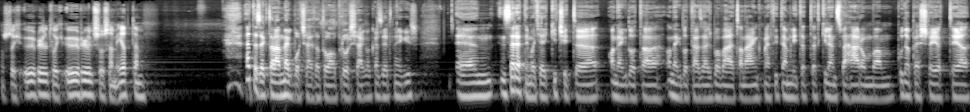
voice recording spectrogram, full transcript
Most, hogy őrült, vagy őrült, sosem értem. Hát ezek talán megbocsátható apróságok azért mégis. Én szeretném, hogyha egy kicsit anekdota, anekdotázásba váltanánk, mert itt említetted, 93-ban Budapestre jöttél,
